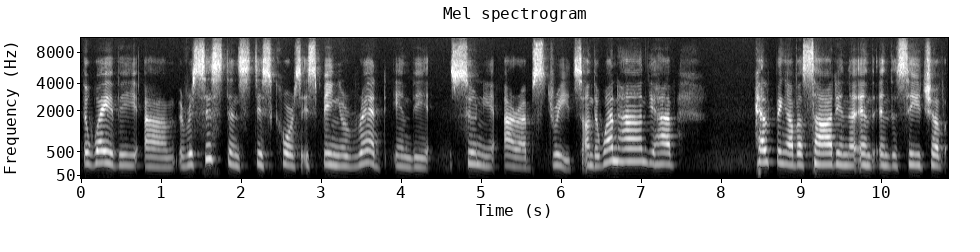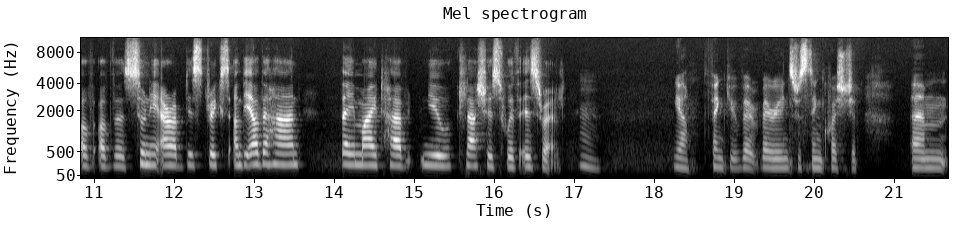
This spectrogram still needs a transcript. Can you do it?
The way the um, resistance discourse is being read in the Sunni Arab streets. On the one hand, you have helping of Assad in the, in, in the siege of, of, of, the Sunni Arab districts. On the other hand, they might have new clashes with Israel. Mm. Yeah, thank you. Very, very interesting question. Um,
